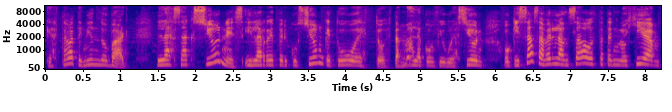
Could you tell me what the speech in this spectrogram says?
que estaba teniendo BART, las acciones y la repercusión que tuvo esto, esta mala configuración, o quizás haber lanzado esta tecnología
